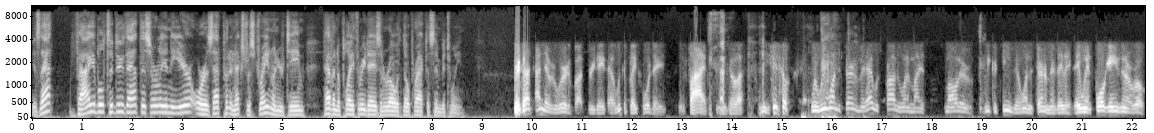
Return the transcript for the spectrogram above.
Is that valuable to do that this early in the year, or has that put an extra strain on your team having to play three days in a row with no practice in between? Rick, I, I never worried about three days. Hell, we could play four days, five. You know, uh, you know, when we won the tournament, that was probably one of my smaller, weaker teams that won the tournament. They they went four games in a row.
